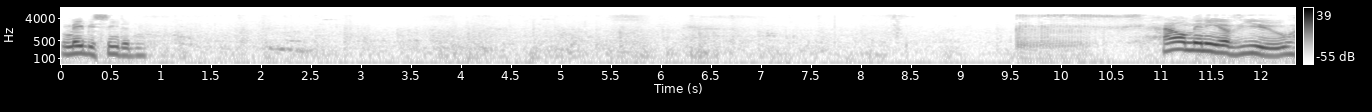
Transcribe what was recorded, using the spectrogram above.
You may be seated. How many of you,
